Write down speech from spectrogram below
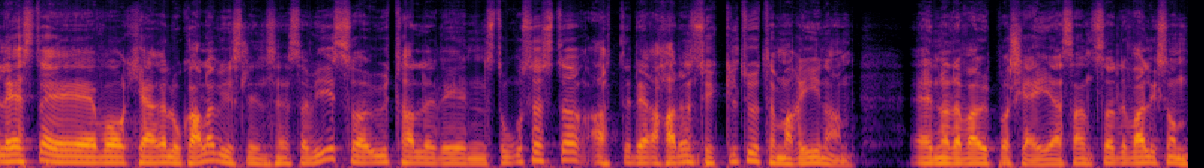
leste jeg i vår kjære lokalavis Linsnes Avis, og uttaler din storesøster at dere hadde en sykkeltur til marinaen eh, når dere var ute på Skeie. Så det var liksom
